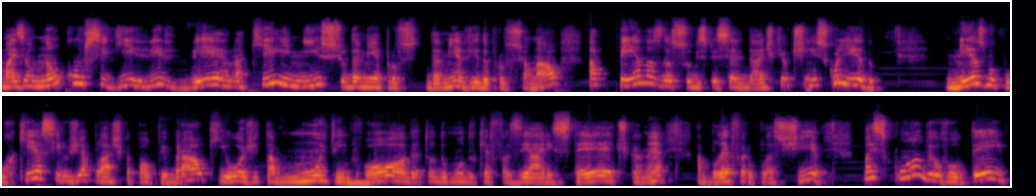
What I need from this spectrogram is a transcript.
mas eu não consegui viver naquele início da minha, da minha vida profissional apenas da subespecialidade que eu tinha escolhido. Mesmo porque a cirurgia plástica palpebral, que hoje está muito em voga, todo mundo quer fazer área estética, né? A blefaroplastia, mas quando eu voltei,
